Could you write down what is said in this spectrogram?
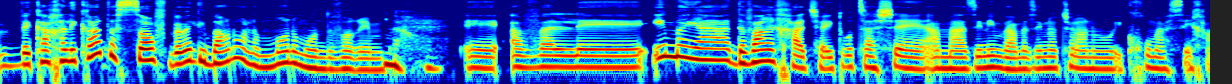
וככה לקראת הסוף, באמת דיברנו על המון המון דברים. נכון. אה, אבל אה, אם היה דבר אחד שהיית רוצה שהמאזינים והמאזינות שלנו ייקחו מהשיחה,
